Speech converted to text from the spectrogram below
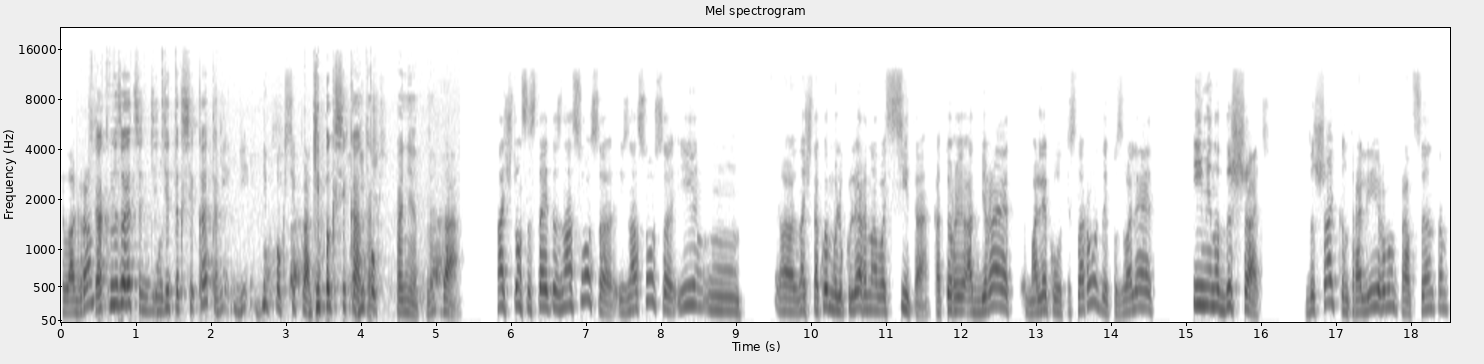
килограмм. Как называется? Вот. Детоксикатор? Гипоксикатор. Гипоксикатор, Гипокс... понятно. Да. Значит, он состоит из насоса, из насоса и а, значит, такой молекулярного сита, который отбирает молекулы кислорода и позволяет именно дышать. Дышать контролируемым процентом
